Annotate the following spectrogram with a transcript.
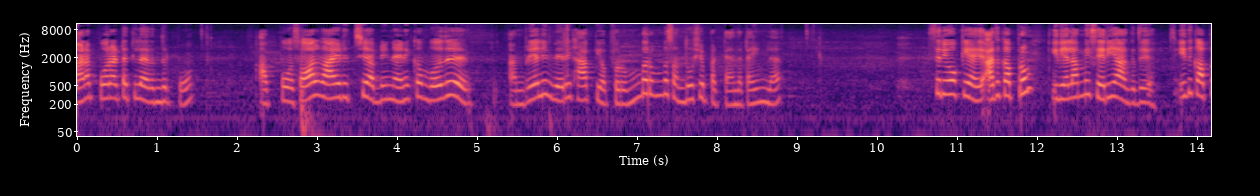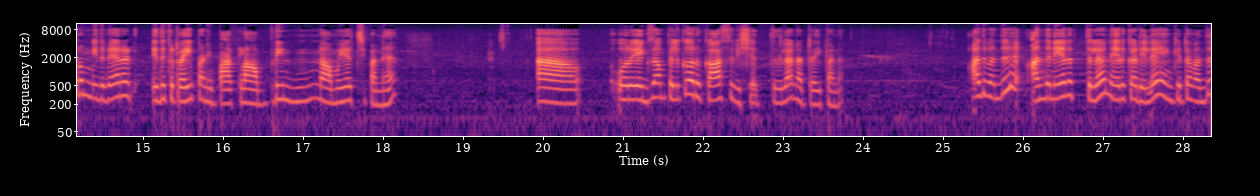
மனப்போராட்டத்தில் இருந்திருப்போம். அப்போது சால்வ் ஆயிடுச்சு அப்படின்னு நினைக்கும் போது ஐம் ரியலி வெரி ஹாப்பி அப்போ ரொம்ப ரொம்ப சந்தோஷப்பட்டேன் அந்த டைமில் சரி ஓகே அதுக்கப்புறம் இது எல்லாமே சரியாகுது. இதுக்கப்புறம் இது வேறு இதுக்கு ட்ரை பண்ணி பார்க்கலாம் அப்படின்னு நான் முயற்சி பண்ணேன். ஒரு எக்ஸாம்பிளுக்கு ஒரு காசு விஷயத்தில் நான் ட்ரை பண்ணேன். அது வந்து அந்த நேரத்தில் நெருக்கடியில் என்கிட்ட வந்து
